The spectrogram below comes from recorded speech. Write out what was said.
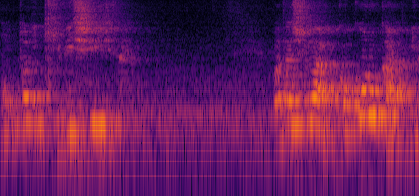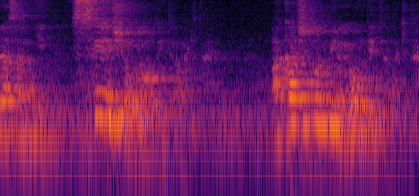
本当に厳しい時代。私は心から皆さんに聖書を読んでいただきたい。証の実を読んでいただきたい。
